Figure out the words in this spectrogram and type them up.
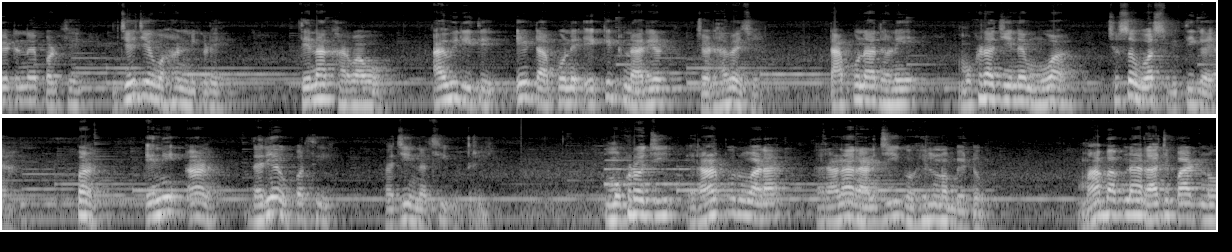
બેટને પડખે જે જે વાહન નીકળે, તેના ખારવાઓ આવી રીતે એ ટાપુને એક એક નારિયેળ ચઢાવે છે. ટાપુના ધણી મોખડાજીને મુવા છસો વર્ષ વીતી ગયા. પણ એની આણ દરિયા ઉપરથી હજી નથી ઉતરી. મુખડોજી રાણપુરવાળા રાણા રાણજી ગોહિલનો બેટો. મા બાપના રાજપાટનો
